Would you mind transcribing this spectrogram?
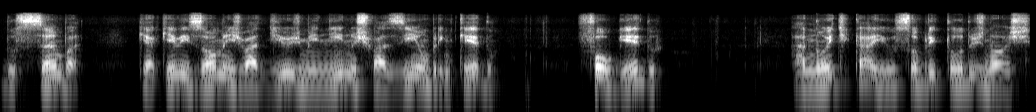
do samba, que aqueles homens vadios meninos faziam brinquedo? Folguedo? A noite caiu sobre todos nós,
